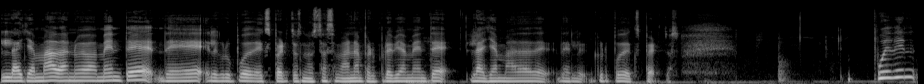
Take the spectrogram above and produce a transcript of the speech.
la llamada nuevamente del grupo de expertos, no esta semana, pero previamente la llamada del grupo de expertos. Pueden,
